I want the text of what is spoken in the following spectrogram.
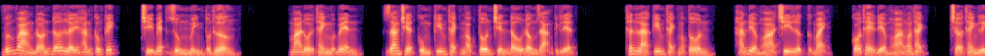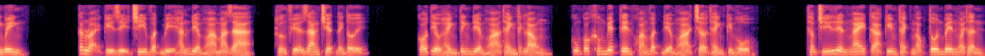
Vững vàng đón đỡ lấy hắn công kích, chỉ biết dùng mình tổn thương. Mà đổi thành một bên giang triệt cùng kim thạch ngọc tôn chiến đấu đồng dạng kịch liệt. Thân là kim thạch ngọc tôn, hắn điểm hóa chi lực cực mạnh, có thể điểm hóa ngon thạch, trở thành linh minh các loại kỳ dị chi vật bị hắn điểm hóa mà ra, hướng phía giang triệt đánh tới. Có tiểu hành tinh điểm hóa thành thạch long, cũng có không biết tên khoáng vật điểm hóa trở thành kim hổ. Thậm chí liền ngay cả kim thạch ngọc tôn bên ngoài thân,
